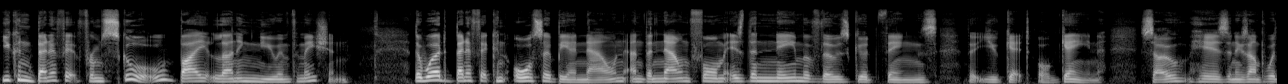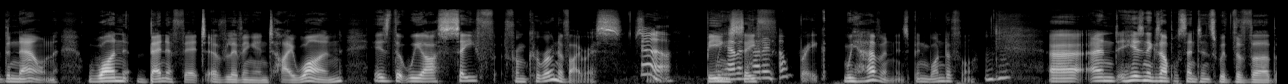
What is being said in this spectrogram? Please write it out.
You can benefit from school by learning new information. The word benefit can also be a noun, and the noun form is the name of those good things that you get or gain. So, here's an example with the noun. One benefit of living in Taiwan is that we are safe from coronavirus. So, Yeah. being we haven't safe. had an outbreak. We haven't. It's been wonderful. Uh, and here's an example sentence with the verb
